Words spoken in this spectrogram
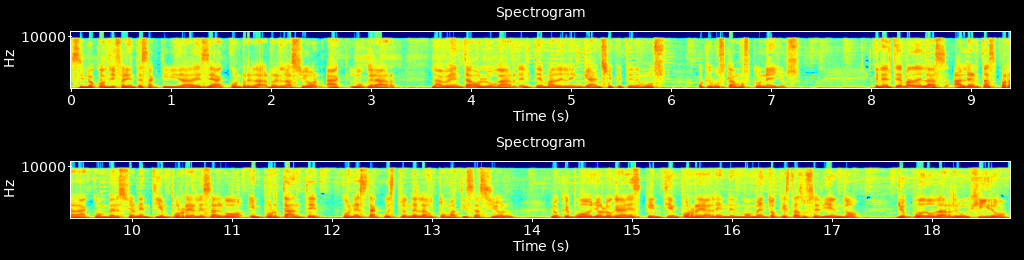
sino con diferentes actividades ya con rela- relación a lograr la venta o lograr el tema del enganche que tenemos o que buscamos con ellos. En el tema de las alertas para la conversión en tiempo real es algo importante. Con esta cuestión de la automatización, lo que puedo yo lograr es que en tiempo real, en el momento que está sucediendo, yo puedo darle un giro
